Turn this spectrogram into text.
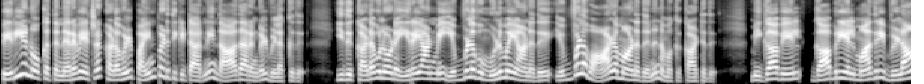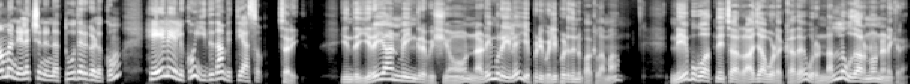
பெரிய நோக்கத்தை நிறைவேற்ற கடவுள் பயன்படுத்திக்கிட்டார்னு இந்த ஆதாரங்கள் விளக்குது. இது கடவுளோட இறையாண்மை எவ்வளவு முழுமையானது எவ்வளவு ஆழமானதுன்னு நமக்கு காட்டுது. மிகாவேல் காப்ரியல் மாதிரி விழாம நிலைச்சு நின்ன தூதர்களுக்கும் ஹேலேலுக்கும் இதுதான் வித்தியாசம். சரி இந்த இறையாண்மைங்கிற விஷயம் நடைமுறையில எப்படி வெளிப்படுதுன்னு பார்க்கலாமா? நேபுகாத் நேச்சார் ராஜாவோட கதை ஒரு நல்ல உதாரணம்னு நினைக்கிறேன்.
